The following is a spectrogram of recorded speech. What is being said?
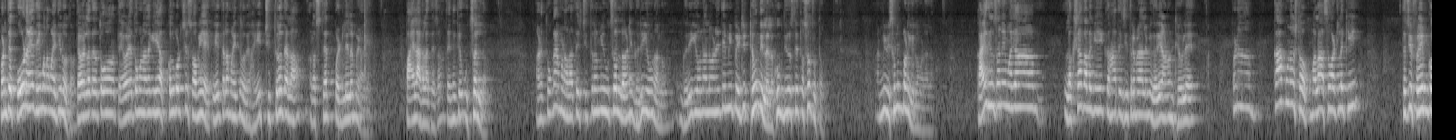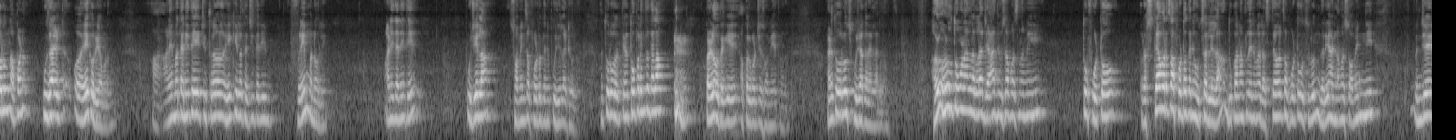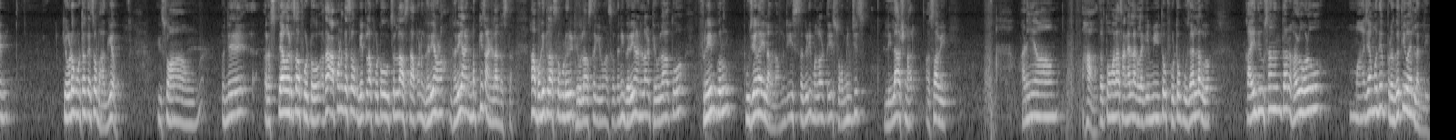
पण ते कोण आहेत हे मला माहिती नव्हतं. त्यावेळेला तर तो त्यावेळेला तो म्हणाला की हे अक्कलकोटचे स्वामी आहेत हे त्याला माहिती नव्हतं. हे चित्र त्याला रस्त्यात पडलेलं मिळालं. पाय लागला त्याचा. त्याने ते उचललं. आणि तो काय म्हणाला ते चित्र मी उचललं आणि घरी घेऊन आलो. घरी घेऊन आलो आणि ते मी पेटीत ठेवून दिलेलं. खूप दिवस ते तसंच होतं. आणि मी विसरून पण गेलो म्हणाला. काही दिवसांनी माझ्या लक्षात आलं की एक हा ते चित्र मिळालं मी घरी आणून ठेवलं आहे पण का पुन्हा स्टॉक मला असं वाटलं की त्याची फ्रेम करून आपण पूजा हे करूया म्हणून. हां आणि मग त्यांनी ते चित्र हे केलं त्याची त्यांनी फ्रेम बनवली. आणि त्याने ते पूजेला स्वामींचा फोटो त्यांनी पूजेला ठेवला. तो रोज ते तोपर्यंत त्याला कळलं होतं की अक्कलकोटचे स्वामी आहेत म्हणून. आणि तो रोज पूजा करायला लागला. हळूहळू तो म्हणायला लागला ज्या दिवसापासून मी तो फोटो रस्त्यावरचा फोटो त्याने उचललेला दुकानातले मग रस्त्यावरचा फोटो उचलून घरी आणला. मग स्वामींनी म्हणजे केवढं मोठं त्याचं भाग्य. की स्वा म्हणजे रस्त्यावरचा फोटो आता आपण कसं घेतला फोटो उचलला असता आपण घरी आण घरी आण नक्कीच आणला नसता. हां बघितला असतं कुठेतरी ठेवला असतं किंवा असं. त्यांनी घरी आणला ठेवला तो फ्रेम करून पूजेलाही लावला. म्हणजे ही सगळी मला वाटतं ही स्वामींचीच लीला असणार असावी. आणि हां तर तो मला सांगायला लागला की मी तो फोटो पुजायला लागलो. काही दिवसानंतर हळूहळू माझ्यामध्ये प्रगती व्हायला लागली.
